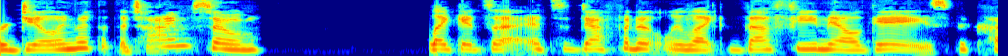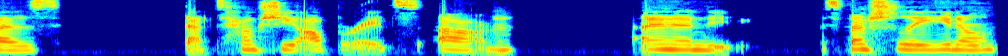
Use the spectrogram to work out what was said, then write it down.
were dealing with at the time. So like it's a it's definitely like the female gaze because that's how she operates. Um and especially you know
